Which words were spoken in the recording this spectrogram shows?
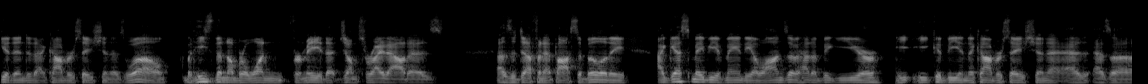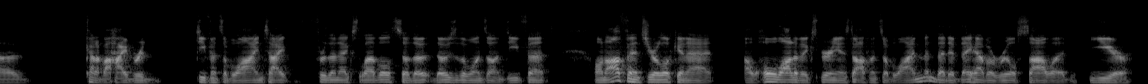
get into that conversation as well, but he's the number one for me that jumps right out as as a definite possibility. I guess maybe if Mandy Alonso had a big year, he, he could be in the conversation as, as a kind of a hybrid defensive line type for the next level. So th- those are the ones on defense. On offense, you're looking at a whole lot of experienced offensive linemen that if they have a real solid year,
